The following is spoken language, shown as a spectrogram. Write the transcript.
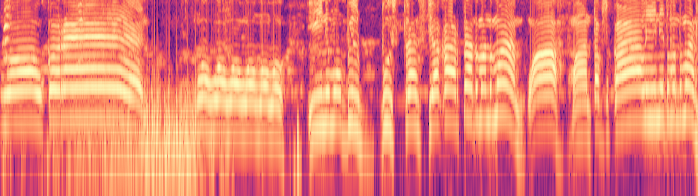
Wow, keren. Wow, wow, wow, wow, wow, wow. Ini mobil bus Transjakarta, teman-teman. Wah, mantap sekali ini, teman-teman.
